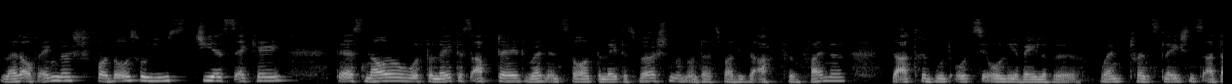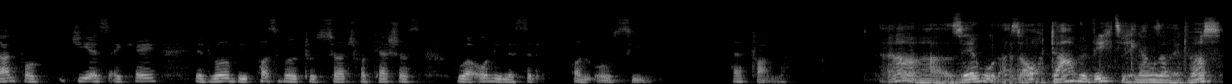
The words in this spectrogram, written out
leider auf Englisch. For those who use GSAK, there is now with the latest update when installed the latest version und, und das war diese 8.5 Final. The attribute OC only available. When translations are done for GSAK, it will be possible to search for caches who are only listed on OC. Have fun. Ja, sehr gut. Also auch da bewegt sich langsam etwas.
